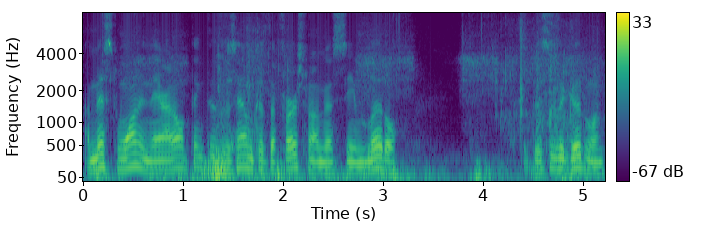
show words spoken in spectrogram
I missed one in there. I don't think this was him because the first one I missed seemed little. This is a good one.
